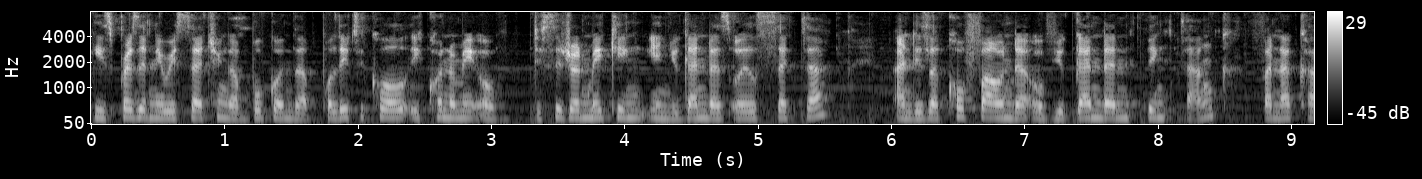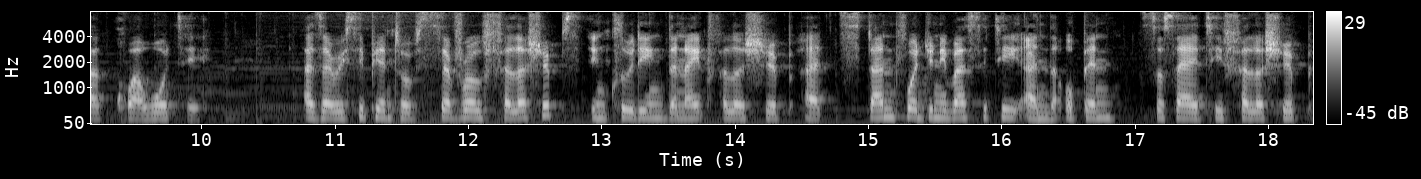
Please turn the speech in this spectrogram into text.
He's presently researching a book on the political economy of decision making in Uganda's oil sector and is a co founder of Ugandan think tank Fanaka Kwa Wote as a recipient of several fellowships, including the Knight Fellowship at Stanford University and the Open Society Fellowship.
